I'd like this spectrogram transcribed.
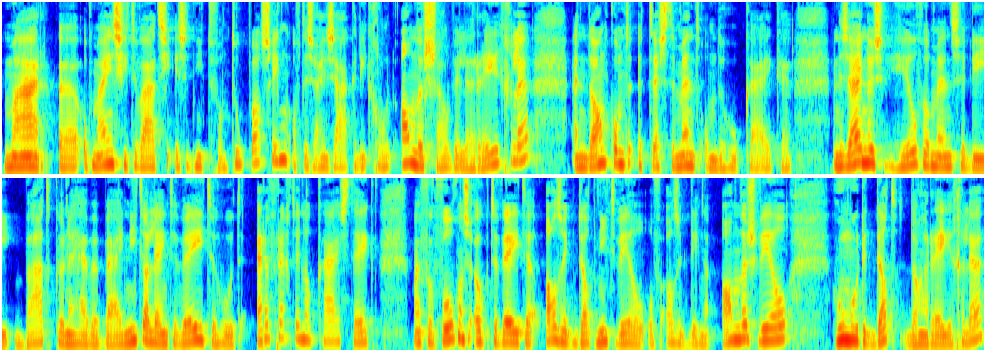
maar uh, op mijn situatie is het niet van toepassing. Of er zijn zaken die ik gewoon anders zou willen regelen. En dan komt het testament om de hoek kijken. En er zijn dus heel veel mensen die baat kunnen hebben bij niet alleen te weten hoe het erfrecht in elkaar steekt, maar vervolgens ook te weten als ik dat niet wil of als ik dingen anders wil, hoe moet ik dat dan regelen?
